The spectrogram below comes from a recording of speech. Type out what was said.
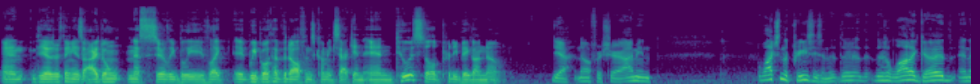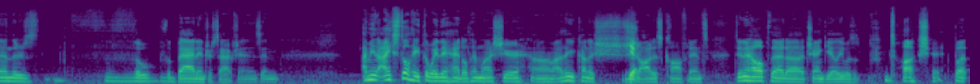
and the other thing is, I don't necessarily believe like it, we both have the Dolphins coming second, and Tua is still a pretty big unknown. Yeah, no, for sure. I mean, watching the preseason, there, there there's a lot of good, and then there's the the bad interceptions, and I mean, I still hate the way they handled him last year. Um, I think it kind of sh- Yeah. shot his confidence. Didn't help that uh, Chan Gailey was dog shit, but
